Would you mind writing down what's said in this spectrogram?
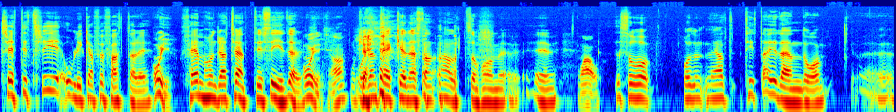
33 olika författare, Oj. 530 sidor. Oj, ja, okay. Och den täcker nästan allt som har med... Eh, wow. Så, och när jag tittade i den då eh,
